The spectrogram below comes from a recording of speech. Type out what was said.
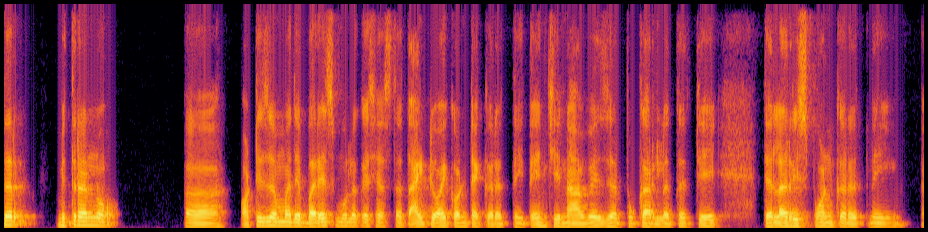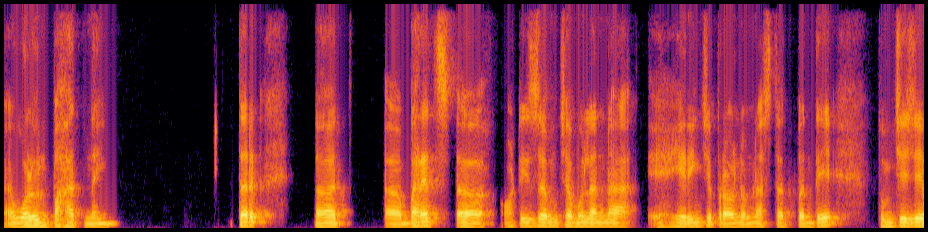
तर मित्रांनो, ऑटिझम ऑटिझममध्ये बरेच मुलं कसे असतात, आय टू आय कॉन्टॅक्ट करत नाही. त्यांची नावे जर पुकारलं, तर ते त्याला रिस्पॉन्ड करत नाही, वळून पाहत नाही. तर बऱ्याच ऑटिझमच्या मुलांना हेरिंगचे प्रॉब्लेम नसतात, पण ते तुमचे जे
